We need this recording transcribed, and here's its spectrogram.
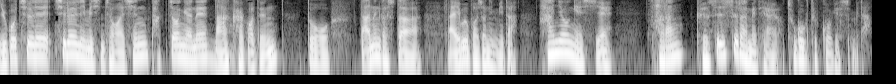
6571님이 신청하신 박정현의 나 가거든 또 나는 가수다 라이브 버전입니다. 한영애 씨의 사랑 그 쓸쓸함에 대하여 두 곡 듣고 오겠습니다.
